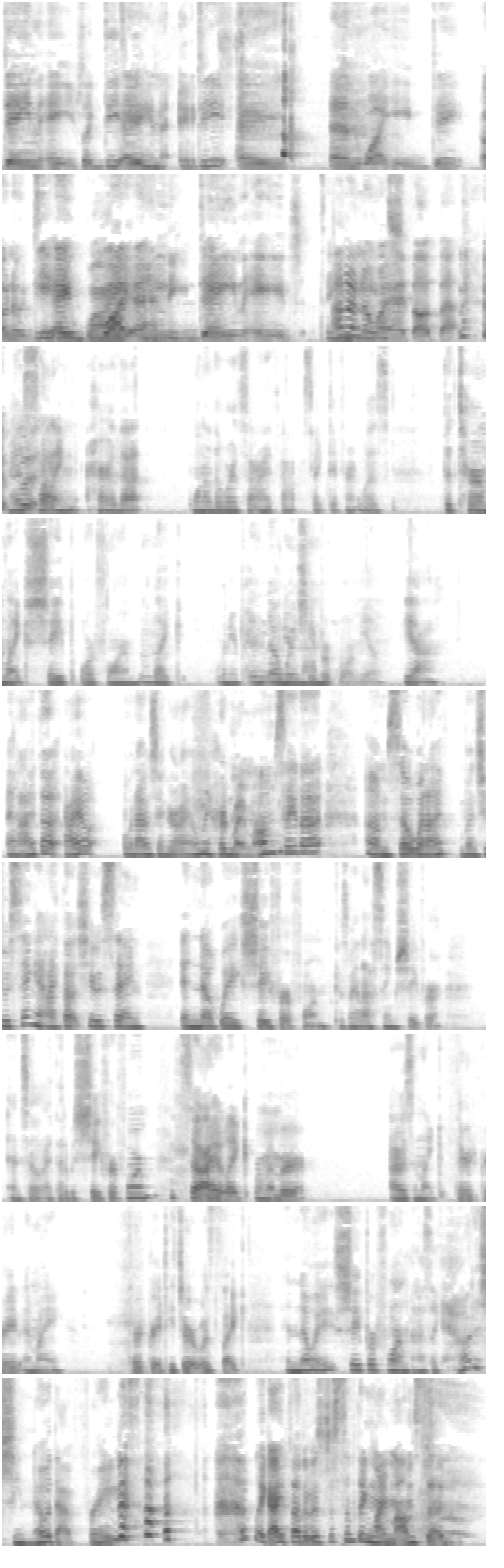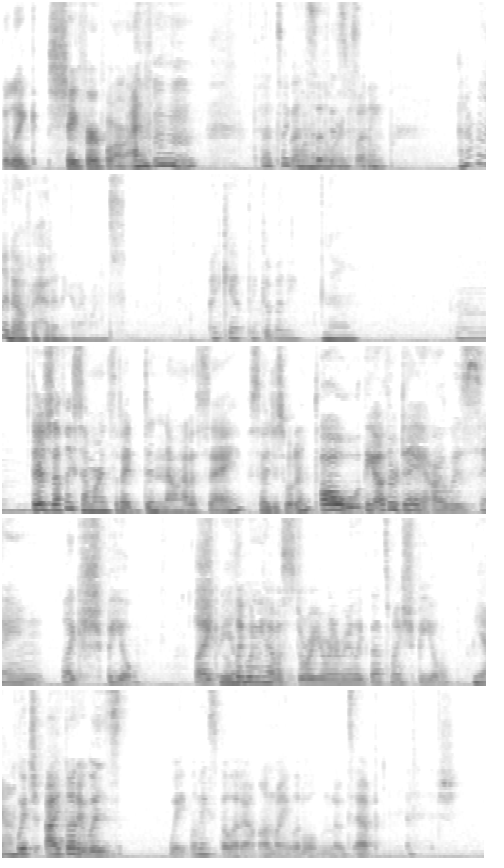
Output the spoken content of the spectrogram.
Dane age, like D A Dane age. D A N Y E Dane. Oh no, D A Y N E Dane age. I don't know why I thought that. I was telling her that one of the words that I thought was like different was the term like shape or form, Mhm. like when your in no way, shape, or form, yeah. Yeah. And I thought I when I was younger I only heard my mom say that. Um so when I when she was saying it I thought she was saying in no way Schaefer form because my last name's Schaefer. And so I thought it was Schaefer form. So I like remember I was in like 3rd grade and my 3rd grade teacher was like in no way shape or form and I was like how does she know that phrase? like I thought it was just something my mom said like Schaefer form. I, Mm-hmm. that's like That one of the words. funny. I don't really know if I had any other ones. I can't think of any. No. Um, There's definitely some words that I didn't know how to say, so I just wouldn't. oh, the other day I was saying like spiel. Like Spiel? like when you have a story or whatever, you're like that's my spiel. Yeah. Which I thought it was. Wait, let me spell it out on my little notes app.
